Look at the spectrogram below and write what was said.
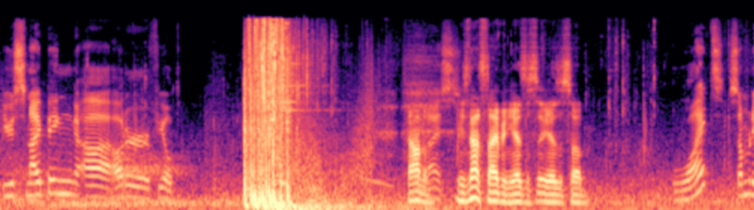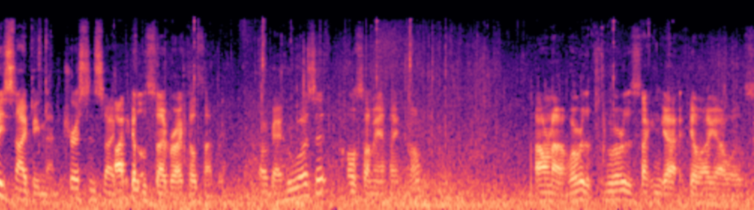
He was sniping uh, outer field. Found him. Nice. He's not sniping. He has a, he has a sub. What? Somebody's sniping then. Tristan sniping. I sniping. killed the sniper. I killed the sniper. Okay, who was it? Close on me, I think. Nope. I don't know. Whoever the whoever the second guy kill I got was.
